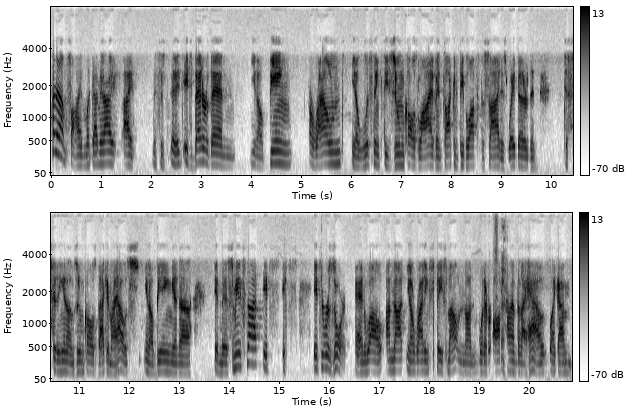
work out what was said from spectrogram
I mean, I'm fine. Look, I mean, I I this is it, it's better than you know being around, you know, listening to these Zoom calls live and talking to people off to the side is way better than just sitting in on Zoom calls back in my house, you know, being in uh in this. I mean, it's not it's it's it's a resort, and while I'm not you know riding Space Mountain on whatever off time that I have, like I'm,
